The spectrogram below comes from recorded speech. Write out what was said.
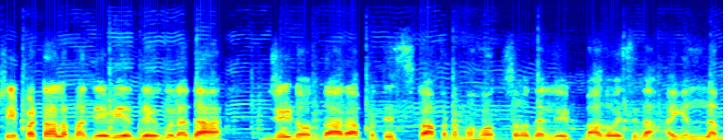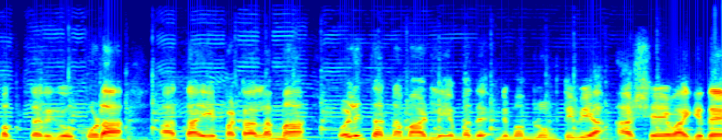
ಶ್ರೀ ಪಟಾಲಮ್ಮ ದೇವಿಯ ದೇಗುಲದ ಜೀರ್ಣೋದ್ಧಾರ ಪ್ರತಿಷ್ಠಾಪನಾ ಮಹೋತ್ಸವದಲ್ಲಿ ಭಾಗವಹಿಸಿದ ಎಲ್ಲ ಭಕ್ತರಿಗೂ ಕೂಡ ಆ ತಾಯಿ ಪಟಾಲಮ್ಮ ಒಳಿತನ್ನ ಮಾಡಲಿ ಎಂಬುದೇ ನಿಮ್ಮ ಬ್ಲೂಮ್ ಟಿವಿಯ ಆಶಯವಾಗಿದೆ.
